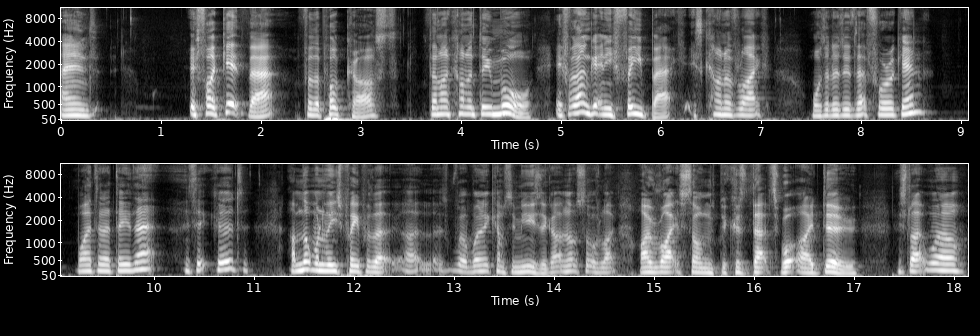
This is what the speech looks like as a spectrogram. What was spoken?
And if I get that for the podcast, then I kind of do more. If I don't get any feedback, it's kind of like, what did I do that for again? Why did I do that? Is it good? I'm not one of these people that, uh, well, when it comes to music, I'm not sort of like, I write songs because that's what I do. It's like, well,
